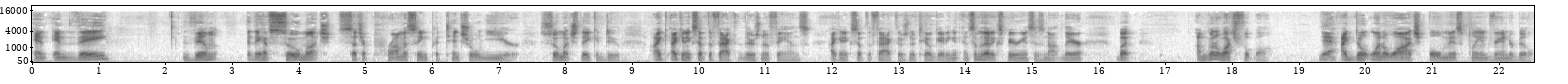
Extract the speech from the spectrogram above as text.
and and they them they have so much, such a promising potential year, so much they can do. I I can accept the fact that there's no fans. I can accept the fact there's no tailgating, and some of that experience is not there. But I'm going to watch football. yeah I don't want to watch Ole Miss playing Vanderbilt.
